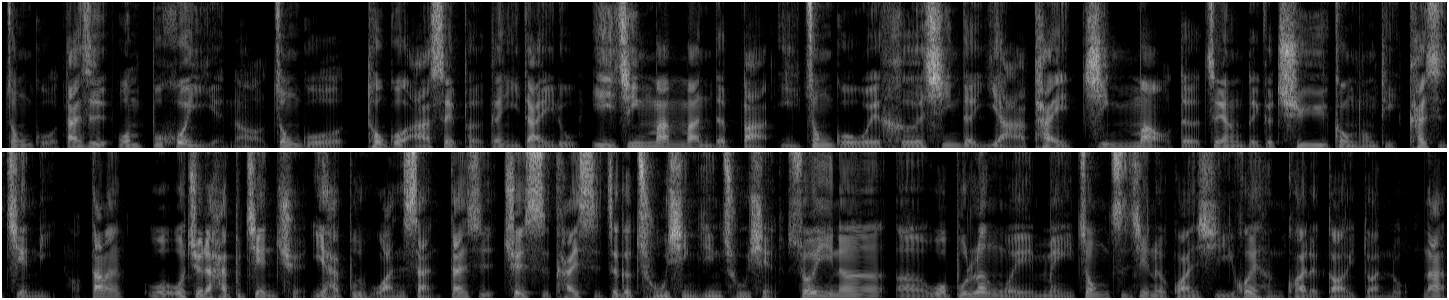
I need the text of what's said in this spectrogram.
中国？但是我们不会演哦，中国。透过 RCEP 跟“一带一路”，已经慢慢的把以中国为核心的亚太经贸的这样的一个区域共同体开始建立。当然，我我觉得还不健全，也还不完善，但是确实开始这个雏形已经出现。所以呢，呃，我不认为美中之间的关系会很快的告一段落。那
